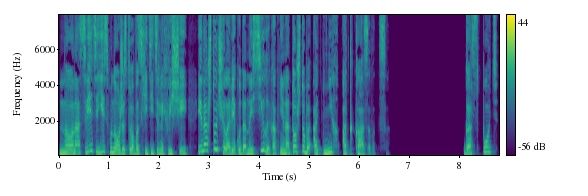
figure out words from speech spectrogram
Но на свете есть множество восхитительных вещей, и на что человеку даны силы, как не на то, чтобы от них отказываться? Господь,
